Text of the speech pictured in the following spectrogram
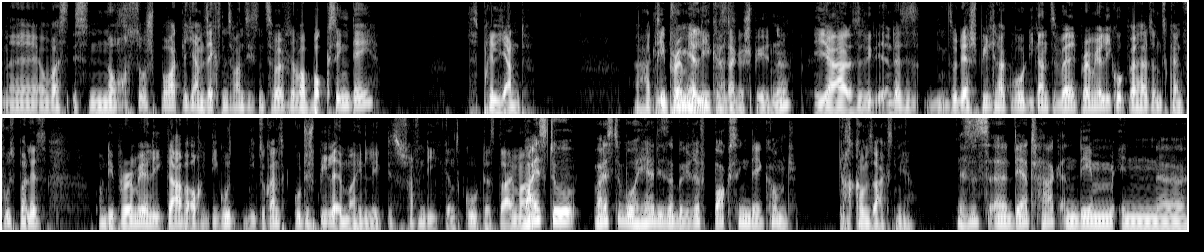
Äh, und was ist noch so sportlich? Am 26.12. war Boxing Day. Das ist brillant. Da hat die, die Premier League hat er gespielt, ne? Ja, das ist, das ist so der Spieltag, wo die ganze Welt Premier League guckt, weil halt sonst kein Fußball ist. Und die Premier League da aber auch die gut, so ganz gute Spieler immer hinlegt. Das schaffen die ganz gut, dass da immer. Weißt du, weißt du, woher dieser Begriff Boxing Day kommt? Ach komm, sag's mir. Es ist äh, der Tag, an dem in äh,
